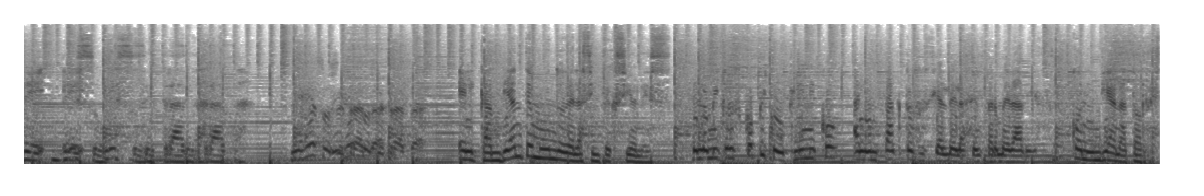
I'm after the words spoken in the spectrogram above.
De eso, se trata. De eso, se, trata. El cambiante mundo de las infecciones. De lo microscópico y clínico al impacto social de las enfermedades. Con Indiana Torres.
